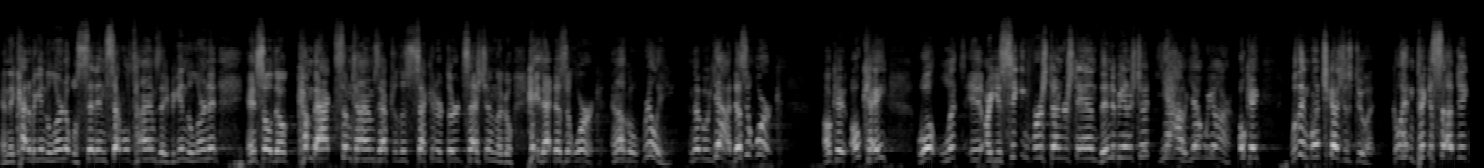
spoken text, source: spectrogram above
and they kind of begin to learn it, we'll sit in several times, they begin to learn it. And so they'll come back sometimes after the second or third session and they'll go, hey, that doesn't work. And I'll go, really? And they'll go, yeah, it doesn't work. Okay, okay. Well, let's, eh, are you seeking first to understand, then to be understood? Yeah, yeah, we are. Okay, well, then why don't you guys just do it? Go ahead and pick a subject,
